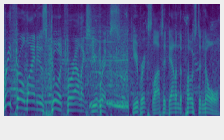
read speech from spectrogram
free throw line is good for Alex Huibregtse. Huibregtse lobs it down on the post to Noel.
